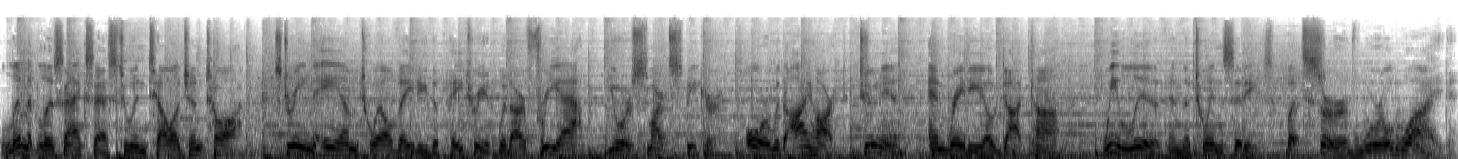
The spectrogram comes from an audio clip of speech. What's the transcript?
Limitless access to intelligent talk. Stream AM 1280 The Patriot with our free app, your smart speaker, or with iHeart, TuneIn, and radio.com. We live in the Twin Cities, but serve worldwide.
